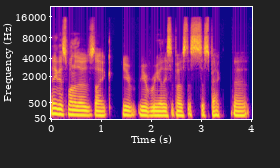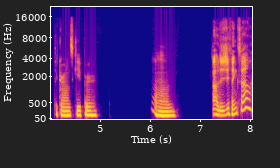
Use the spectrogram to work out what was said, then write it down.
I think this is one of those, like, you're, you're really supposed to suspect the, the groundskeeper. Um, Oh, did you think so?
